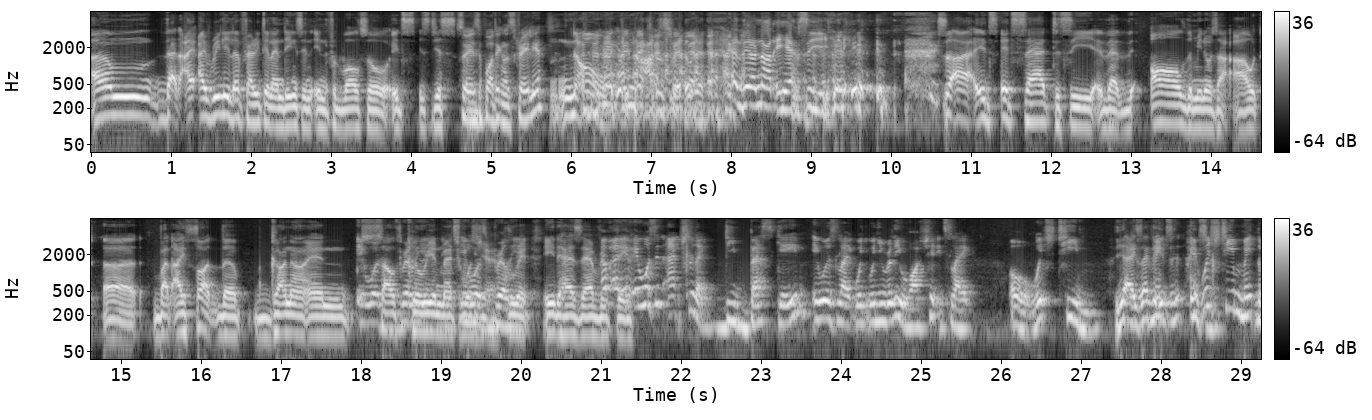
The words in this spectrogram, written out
Um, that I, I really love fairy tale endings in, in football, so it's it's just So you're supporting Australia? no, not Australia, and they're not AFC. so uh, it's it's sad to see that the, all the minnows are out. Uh, but I thought the Ghana and South brilliant. Korean match It was, was brilliant. great. It has No, everything. it, it wasn't actually like the best game. It was like when, when you really watch it, it's like, oh, which team? Yeah, exactly. made It's- it's- which team made the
